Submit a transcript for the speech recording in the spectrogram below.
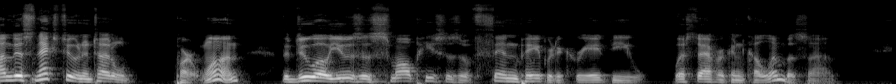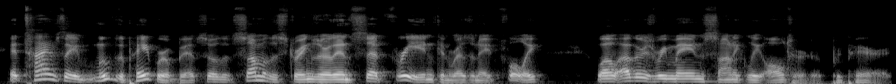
On this next tune, entitled Part 1, the duo uses small pieces of thin paper to create the West African kalimba sound. At times, they move the paper a bit so that some of the strings are then set free and can resonate fully, while others remain sonically altered or prepared.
